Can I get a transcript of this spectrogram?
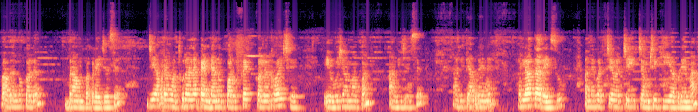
પાવડરનો કલર બ્રાઉન પકડાઈ જશે. જે આપણા મથુરાના પેંડાનો પરફેક્ટ કલર હોય છે, એવું જ આમાં પણ આવી જશે. આ રીતે આપણે એને હલાવતા રહીશું અને વચ્ચે વચ્ચે એક ચમચી ઘી આપણે એમાં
